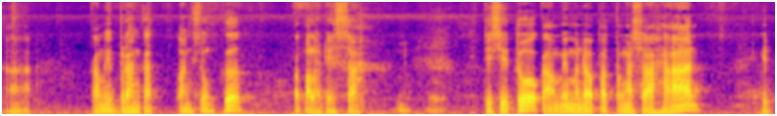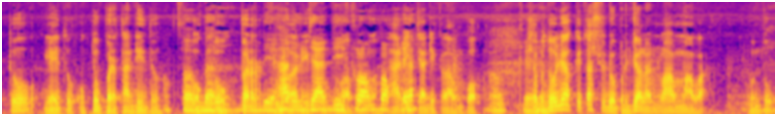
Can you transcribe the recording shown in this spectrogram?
Nah, kami berangkat langsung ke kepala desa. Di situ kami mendapat pengesahan itu yaitu Oktober tadi itu. Oktober. Di hari jadi kelompok, hari ya? jadi kelompok. Oke. sebetulnya kita sudah berjalan lama pak untuk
